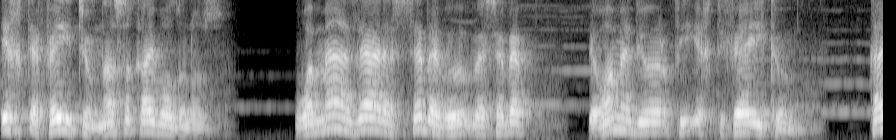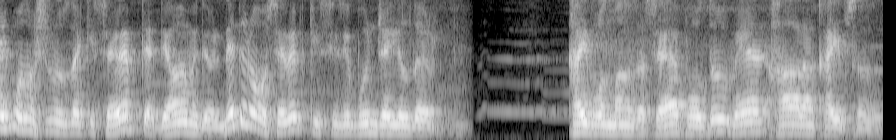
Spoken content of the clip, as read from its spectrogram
ihtefeytüm nasıl kayboldunuz ve ma zâle sebebi ve sebep devam ediyor fi ihtifaikum. Kayboluşunuzdaki sebep de devam ediyor. Nedir o sebep ki sizi bunca yıldır kaybolmanıza sebep oldu ve halen kayıpsınız?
